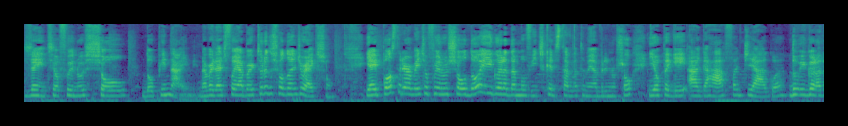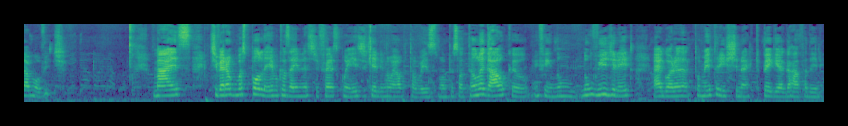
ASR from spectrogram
Gente, eu fui no show do P9. Na verdade, foi a abertura do show do One Direction. E aí, posteriormente, eu fui no show do Igor Adamovich, que ele estava também abrindo o show. E eu peguei a garrafa de água do Igor Adamovich. Mas tiveram algumas polêmicas aí nesse de férias com ex, de que ele não é talvez uma pessoa tão legal, que eu, enfim, não, não vi direito. Aí agora tô meio triste, né? Que peguei a garrafa dele.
